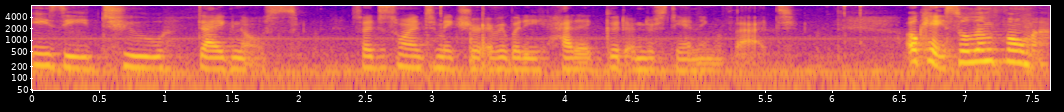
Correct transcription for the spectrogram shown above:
easy to diagnose. So I just wanted to make sure everybody had a good understanding of that. Okay, so lymphoma.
